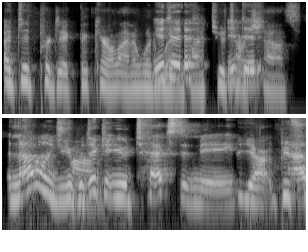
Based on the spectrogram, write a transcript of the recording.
I did predict that Carolina would You win did. by two You did. touchdowns. And not only did you Uh, predict it, you texted me. Yeah, before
